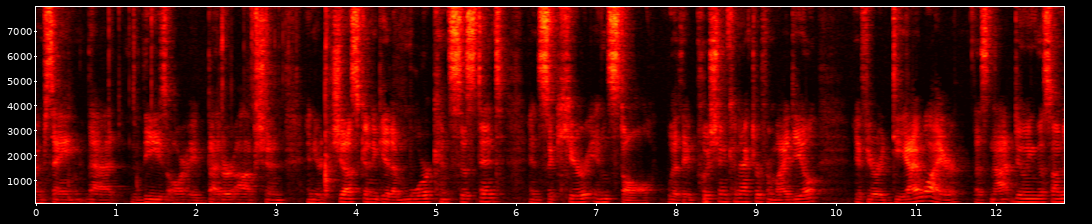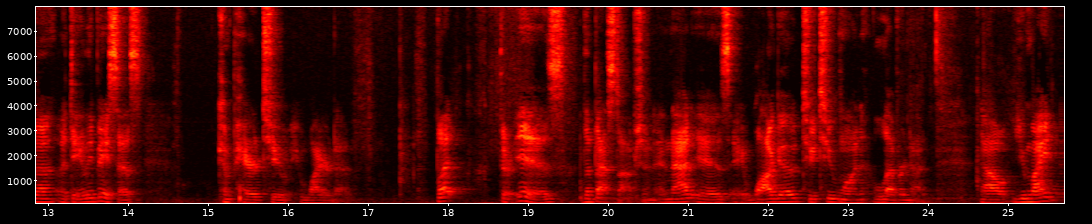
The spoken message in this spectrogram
I'm saying that these are a better option and you're just gonna get a more consistent and secure install with a push-in connector from Ideal. If you're a DIYer that's not doing this on a, a daily basis, compared to a wire nut. But there is the best option, and that is a Wago 221 lever nut. Now, you might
